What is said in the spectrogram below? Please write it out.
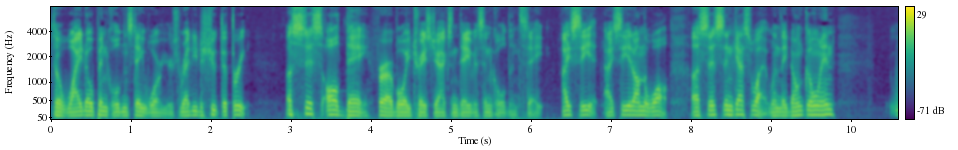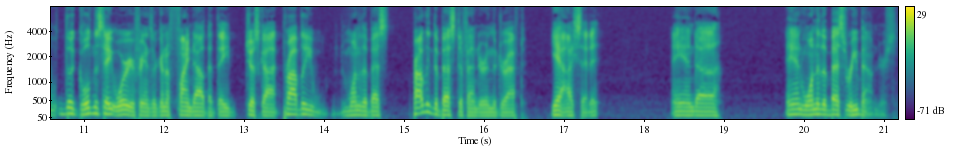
to wide open Golden State Warriors, ready to shoot the three assists all day for our boy Trayce Jackson Davis in Golden State. I see it. I see it on the wall. Assists, and guess what? When they don't go in, the Golden State Warrior fans are going to find out that they just got probably one of the best, probably the best defender in the draft. Yeah, I said it. And uh and one of the best rebounders.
